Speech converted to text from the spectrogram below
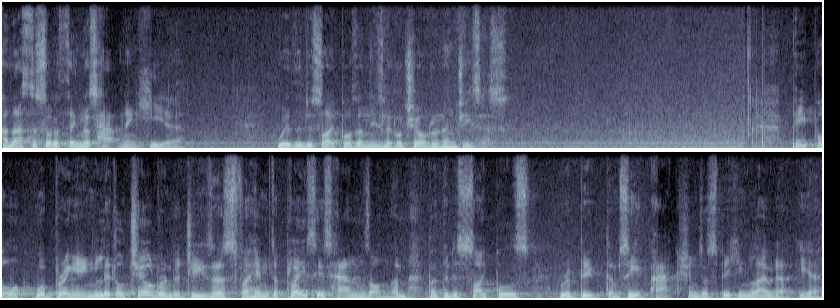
And that's the sort of thing that's happening here with the disciples and these little children and Jesus. People were bringing little children to Jesus for him to place his hands on them, but the disciples rebuked them. See, actions are speaking louder here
